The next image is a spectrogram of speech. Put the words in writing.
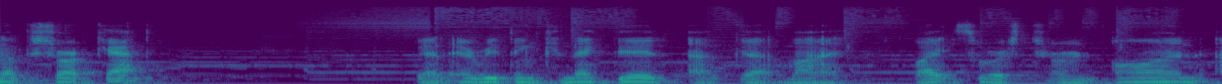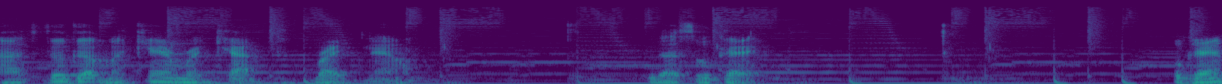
Up SharpCap. Got everything connected. I've got my light source turned on. I've still got my camera capped right now, but that's okay. Okay,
